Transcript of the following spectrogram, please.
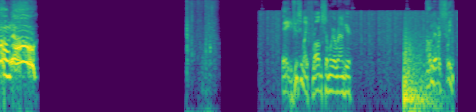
Oh no! Hey, did you see my frog somewhere around here? I'll never sleep.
